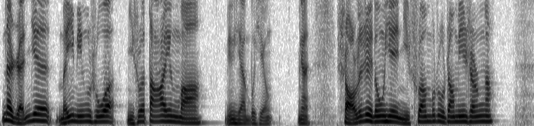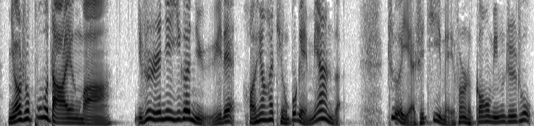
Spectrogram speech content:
那人家没明说，你说答应吧，明显不行。你看少了这东西，你拴不住张民生啊。你要说不答应吧，你说人家一个女的，好像还挺不给面子。这也是季美凤的高明之处，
